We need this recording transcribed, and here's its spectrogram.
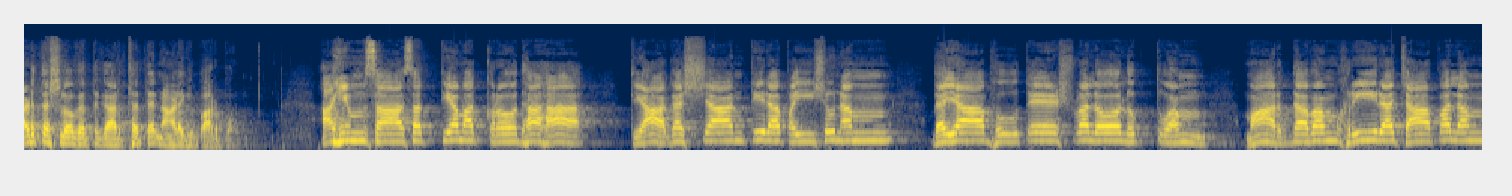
அடுத்த ஸ்லோகத்துக்கு அர்த்தத்தை நாளைக்கு பார்ப்போம். அஹிம்சா சத்தியம் அக்ரோதா தியாகசாந்திரபைஷுனம் தயாபூதேஷ்வலோலுப்துவம் மார்தவம் ஹ்ரீரச்சாபலம்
